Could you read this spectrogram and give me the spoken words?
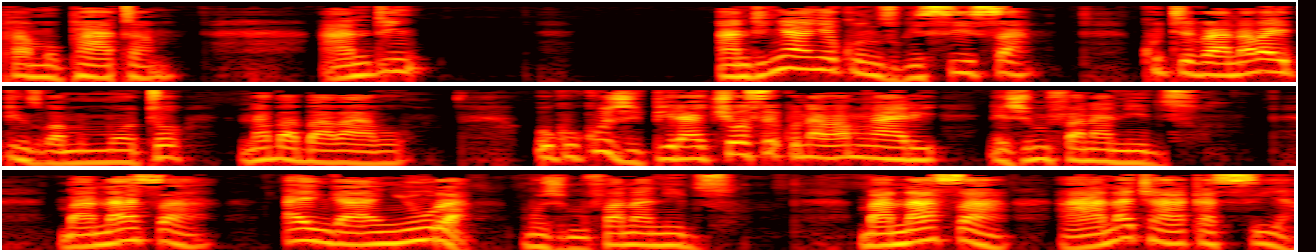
pamupata. Handinyanye kunzwisisa kuti vana vaipinzwa mumoto nababa vavo. Uku kuzvipira chose kuna vamwari nezvimufananidzo manasa ainge anyura muzvimufananidzo. Manasa haana chaakasiya.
